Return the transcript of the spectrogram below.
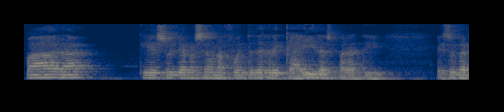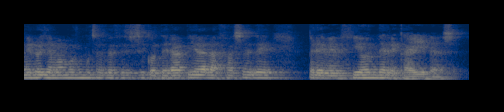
para que eso ya no sea una fuente de recaídas para ti. Esto también lo llamamos muchas veces en psicoterapia la fase de prevención de recaídas.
